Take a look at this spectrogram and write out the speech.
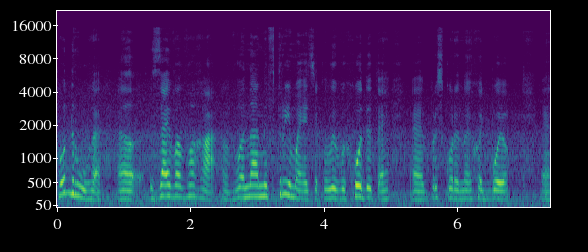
По-друге, е, зайва вага вона не втримається, коли ви ходите е, прискореною ходьбою. Е,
